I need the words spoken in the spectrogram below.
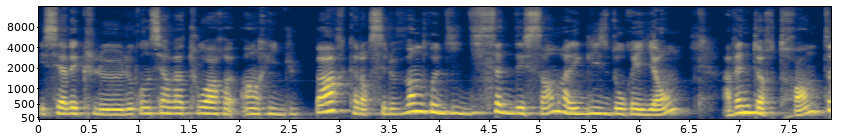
et c'est avec le, conservatoire Henri Duparc. Alors c'est le vendredi 17 décembre à l'église d'Oreillan à 20h30.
